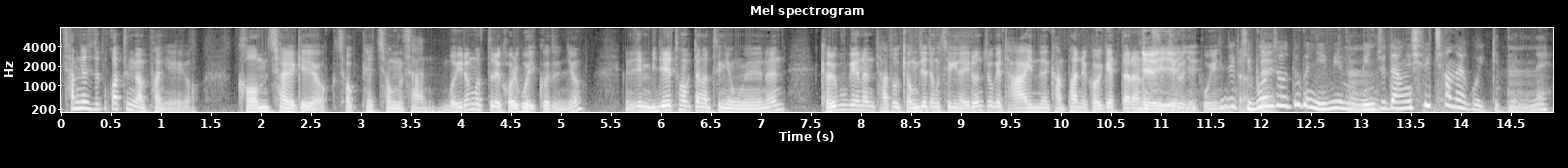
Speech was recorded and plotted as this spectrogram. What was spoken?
3년 째 똑같은 간판이에요. 검찰 개혁, 적폐 청산 뭐 이런 것들을 걸고 있거든요. 근데 지금 미래통합당 같은 경우에는 결국에는 다소 경제 정책이나 이런 쪽에 다 있는 간판을 걸겠다라는 예, 취지로 예, 예. 보입니다. 근데 기본소득은 네. 이미 뭐 음. 민주당은 실천하고 있기 때문에.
